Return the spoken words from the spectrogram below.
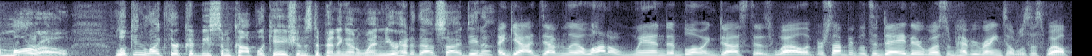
tomorrow. Looking like there could be some complications depending on when you're headed outside, Dina? Uh, yeah, definitely a lot of wind and blowing dust as well. And for some people today, there was some heavy rain totals as well.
